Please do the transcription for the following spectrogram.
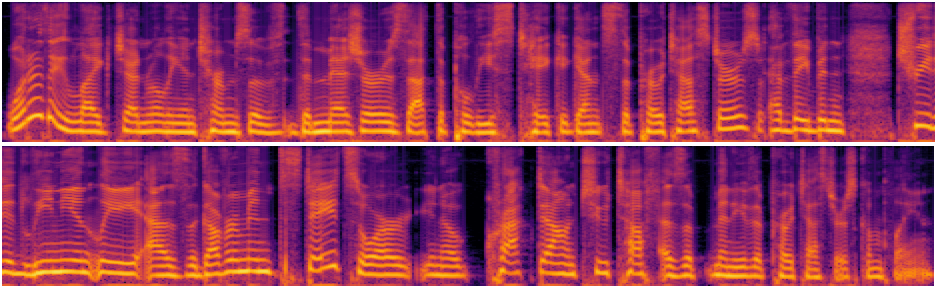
What are they like generally in terms of the measures that the police take against the protesters? Have they been treated leniently as the government states or, you know, cracked down too tough as many of the protesters complain?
